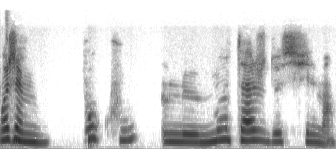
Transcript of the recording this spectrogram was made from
Moi, j'aime beaucoup le montage de ce film.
